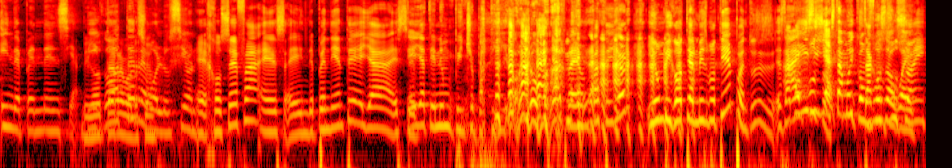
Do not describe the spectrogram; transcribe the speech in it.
independencia. Bigote, Bigote, revolución. revolución. Eh, Josefa es eh, independiente. Ella, este, Sí, ella tiene un pinche no trae un patillón y un bigote al mismo tiempo. Entonces está Ahí confuso. sí ya está muy confuso, güey.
